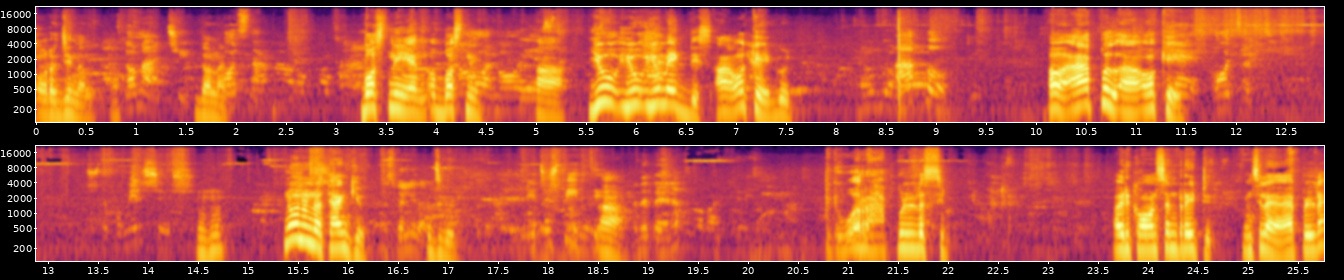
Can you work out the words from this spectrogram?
Original. Domaci. Donut. Bosna. Bosnian. Oh, Bosnian. Oh, no, yes. Ah, you you you make this. Ah, okay, good. Apple. Oh, apple. Ah, okay. Yeah, Mm Što pomirišeš? No, no, no. Thank you. It's good. Nećeš piti? Ah. ഒരു ആപ്പിളിന്റെ സി ഒരു കോൺസെൻട്രേറ്റ് മനസ്സിലായോ je.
